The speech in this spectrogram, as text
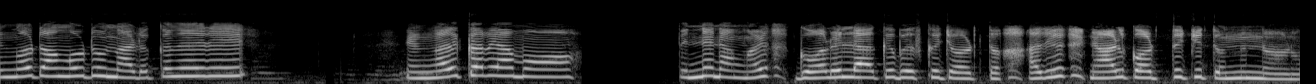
എങ്ങോട്ടും അങ്ങോട്ടും നടക്കുന്നത് നിങ്ങൾക്കറിയാമോ? പിന്നെ ഞങ്ങൾ ഗോറില്ലാക്ക് ബിസ്ക്കറ്റ് കൊടുത്തു അത് ഞാൻ കൊടുത്തിച്ച് തിന്നുന്നാണ്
